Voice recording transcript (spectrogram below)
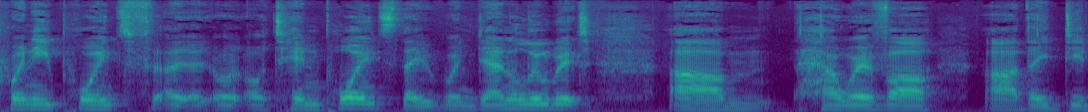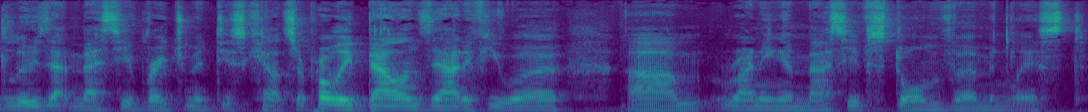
20 points uh, or, or, 10 points. They went down a little bit. Um, however, uh, they did lose that massive regiment discount. So probably balance out if you were um, running a massive Storm Vermin list.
